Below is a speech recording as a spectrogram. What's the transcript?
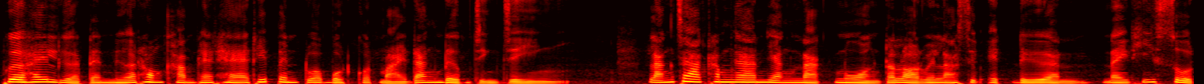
เพื่อให้เหลือแต่เนื้อทองคำแท้ๆที่เป็นตัวบทกฎหมายดั้งเดิมจริง ๆ หลังจากทำงานอย่างหนักหน่วงตลอดเวลา 11 เดือน ในที่สุด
